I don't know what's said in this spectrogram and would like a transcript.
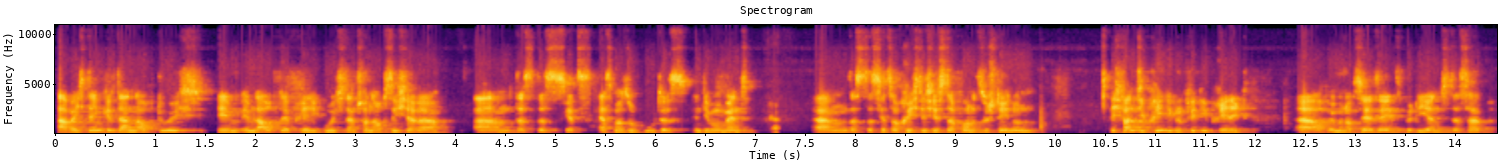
aber ich denke dann auch durch, im, im Laufe der Predigt wurde ich dann schon auch sicherer, ähm, dass das jetzt erstmal so gut ist in dem Moment, ja. ähm, dass das jetzt auch richtig ist, da vorne zu stehen. Und ich fand die Predigt und finde die Predigt äh, auch immer noch sehr, sehr inspirierend. Deshalb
